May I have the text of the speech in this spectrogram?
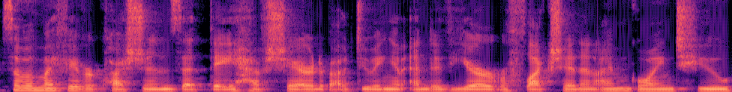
some of my favorite questions that they have shared about doing an end of year reflection. And I'm going to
